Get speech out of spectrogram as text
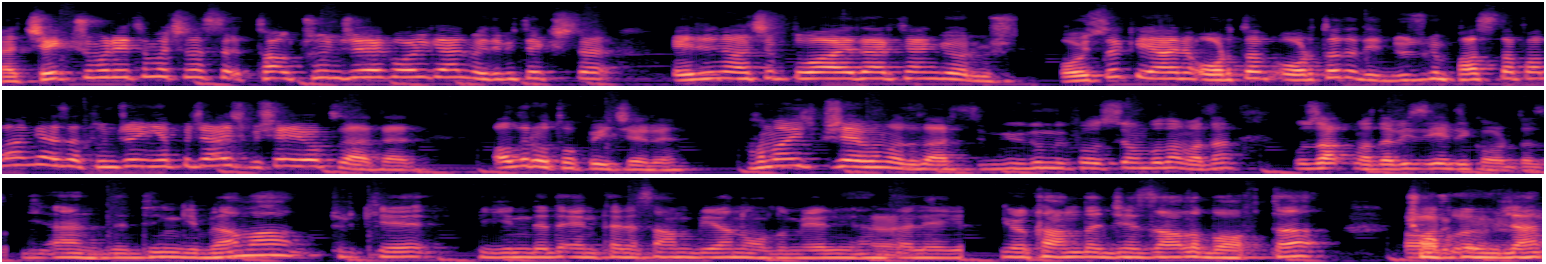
Ya Çek Cumhuriyeti maçına se- ta, Tuncay'a gol gelmedi. Bir tek işte elini açıp dua ederken görmüş. Oysa ki yani orta orta da değil. Düzgün pasta falan gelse Tuncay'ın yapacağı hiçbir şey yok zaten. Alır o topu içeri. Ama hiçbir şey yapamadılar. Uygun bir pozisyon bulamadan uzatmada biz yedik orada. Yani dediğin gibi ama Türkiye Ligi'nde de enteresan bir yan oldu Merih'in Evet. kaleye. Gökhan da cezalı bu hafta. Çok Tarık. övülen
